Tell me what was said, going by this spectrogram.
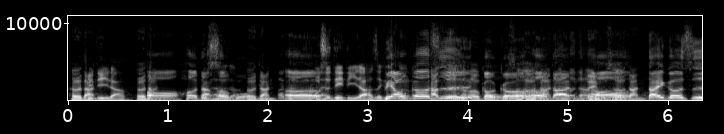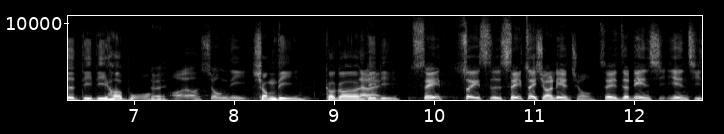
赫丹，弟弟啦，赫丹，哦，赫丹赫伯赫，丹，呃我是弟弟啦，他是彪哥他是哥哥赫赫丹，对我是赫丹。呆哥是弟弟赫伯，对。哦哦，兄弟。兄弟，哥哥弟弟，谁最是谁最喜欢练球？谁的练习练习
